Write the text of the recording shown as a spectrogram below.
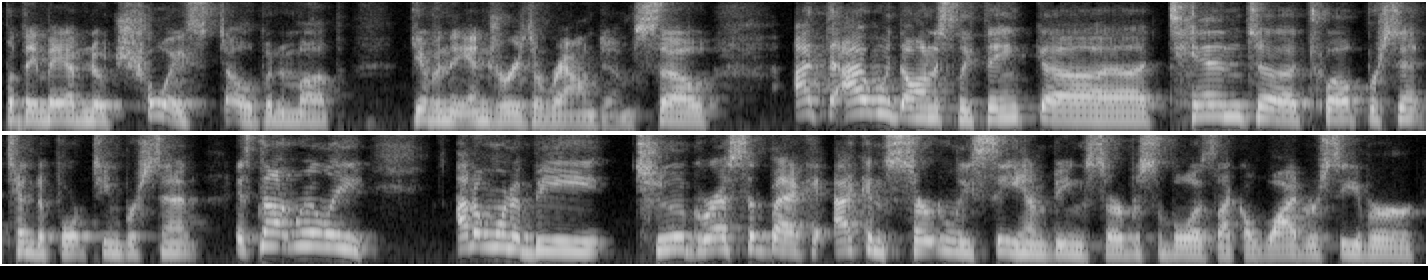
but they may have no choice to open him up given the injuries around him. So I, th- I would honestly think uh, 10 to 12 percent, 10 to 14 percent. It's not really. I don't want to be too aggressive, but I can certainly see him being serviceable as like a wide receiver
